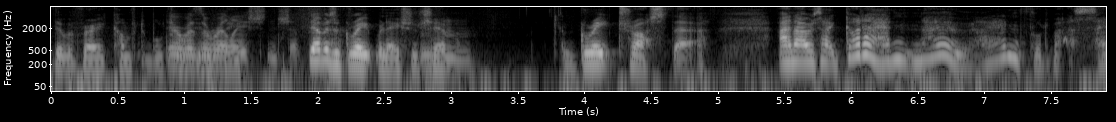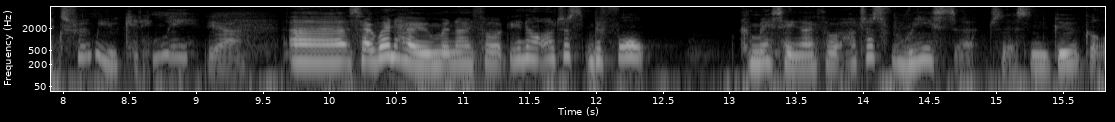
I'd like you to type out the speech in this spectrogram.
they were very comfortable. There was a talking with me. relationship. There was a great relationship great trust there. And I was like, God, I hadn't know. I hadn't thought about a sex room. Are you kidding me? Yeah. Uh, so I went home and I thought, you know, I'll just before committing, I thought I'll just research this and Google,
